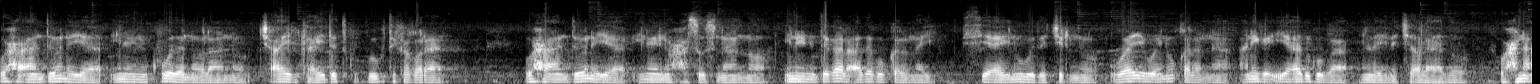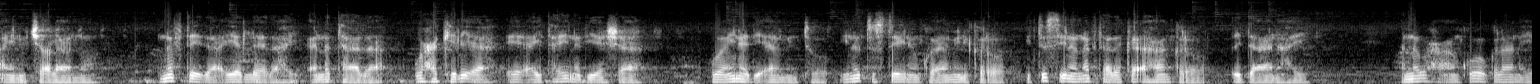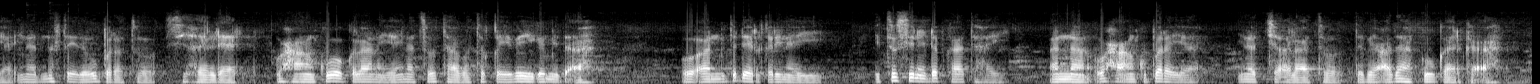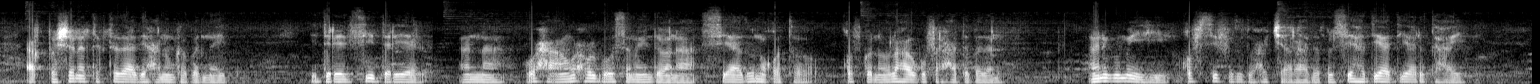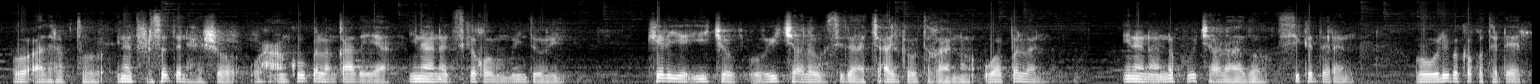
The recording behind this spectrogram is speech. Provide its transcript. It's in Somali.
Waxa aan doonayaa inaynu ku wada noolaanno jacaylka ay dadku buugta ka qoraan waxa aan doonayaa inaynu xasuusnaanno inaynu dagaal adag u galnay si aynu wada jirno waayo waynu qalannaa aniga iyo adiguba in layna jeclaado waxna aynu jeclaanno. Naftayda ayaad leedahay annataada waxa keli ah ee ay tahay inaad yeeshaa. Waa inaad i aaminto ina tusto inaan ku aamini karo itus inaan agtaada ka ahaan karo cidda aan ahay. Anna waxa aan kuu oggolaanayaa inaad naftayda u barato si xeel dheer waxa aan kuu oggolaanayaa inaad soo taabato qaybahayga mid ah oo aan muddo dheer qarinayay itus inay dhabkaa tahay anna waxa aan ku barayaa inaad jeclaato dabeecadaha kuu gaarka ah aqbashana tagtadaadii xanuunka badnayd. Idareensii daryeel anna waxa aan wax walba u samayn doonaa si aad u noqoto qofka noolaha ugu farxadda badan. Anigu ma yihi qof si fudud wax u jeclaada balse haddii aad diyaar u tahay oo aad rabto inaad fursaddan hesho waxa aan kuu ballanqaadayaa inaanaad iska qoomamayn doonin. Keliya ii joog oo ii jeclow sida aad jacaylka u taqaano. Waa ballan inaan anna kuu jeclaado si ka daran oo weliba ka qoto dheer.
